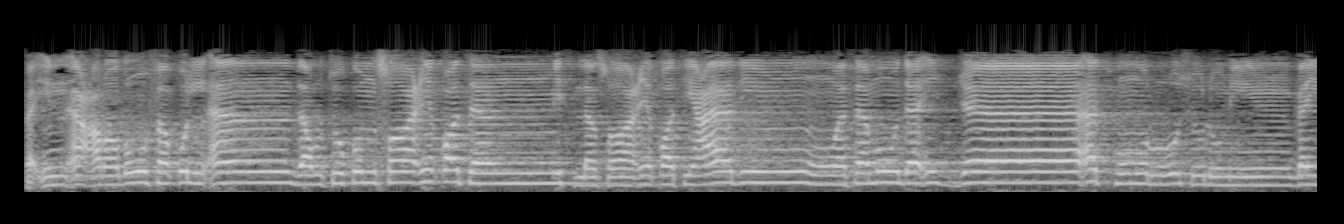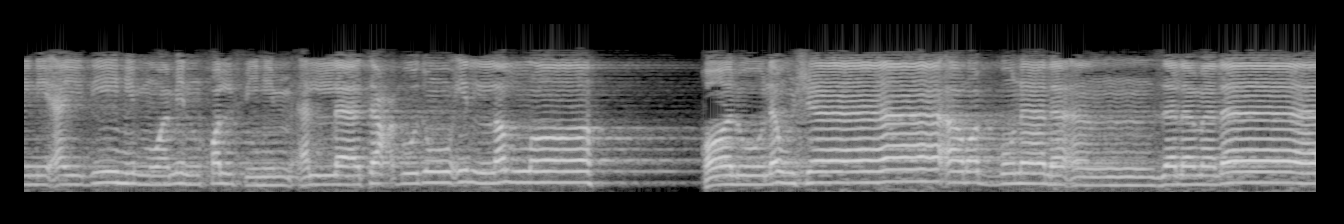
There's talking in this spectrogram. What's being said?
فإن أعرضوا فقل أنذرتكم صاعقة مثل صاعقة عاد وثمود إذ جاءتهم الرسل من بين أيديهم ومن خلفهم ألا تعبدوا إلا الله قالوا لو شاء ربنا لأنزل ملائكة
